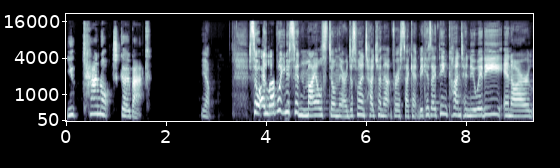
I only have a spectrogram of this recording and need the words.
you cannot go back. Yeah. So I love what you said milestone there. I just want to touch on that for a second because I think continuity in our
